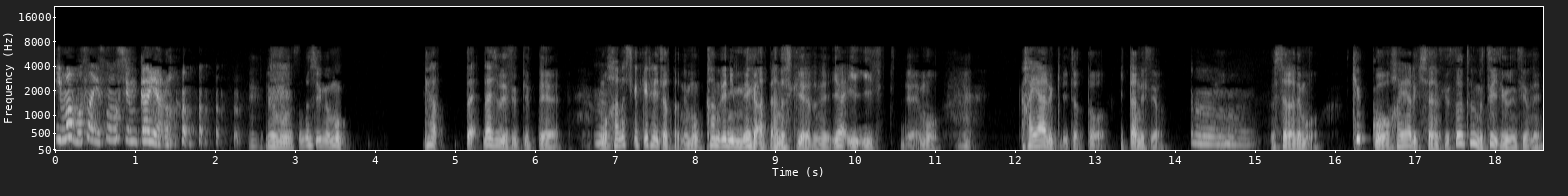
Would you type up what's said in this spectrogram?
今まさにその瞬間やろ。いやもうその瞬間もう、いや、だ大丈夫ですって言って、もう話しかけられちゃったんで、もう完全に目があって話しかけられたんで、いや、いい、いいっすってもう、早歩きでちょっと行ったんですよ。うん。うん。そしたらでも、結構早歩きしたんですけど、それともついてくるんですよね。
